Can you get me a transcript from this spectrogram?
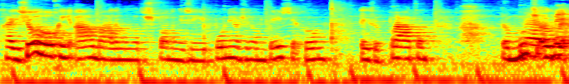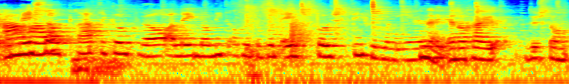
ga je zo hoog in je ademhaling omdat er spanning is in je pony. Als je dan een beetje gewoon even praat, dan, dan moet je ook weer ademhalen. Meestal praat ik ook wel, alleen dan niet altijd op een even positieve manier. Nee, en dan ga je dus dan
